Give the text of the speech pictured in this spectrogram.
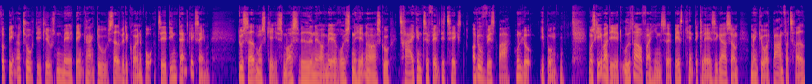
forbinder to dit livsen med dengang du sad ved det grønne bord til din dansk eksamen. Du sad måske småsvedende og med rystende hænder og skulle trække en tilfældig tekst, og du vidste bare, hun lå i bunken. Måske var det et uddrag fra hendes øh, bedst kendte klassikere, som Man gjorde et barn for træd,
